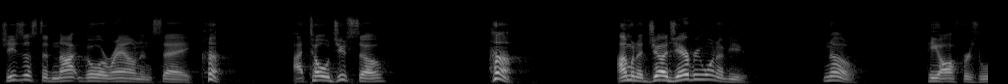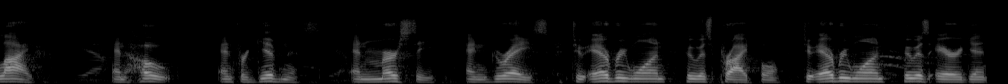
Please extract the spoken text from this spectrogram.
Jesus did not go around and say, Huh, I told you so. Huh, I'm going to judge every one of you. No, He offers life yeah. and hope and forgiveness yeah. and mercy and grace to everyone who is prideful, to everyone who is arrogant,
